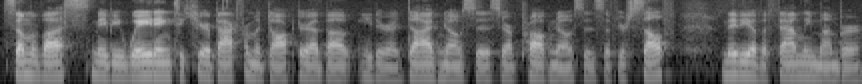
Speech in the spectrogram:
Some of us may be waiting to hear back from a doctor about either a diagnosis or a prognosis of yourself, maybe of a family member.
